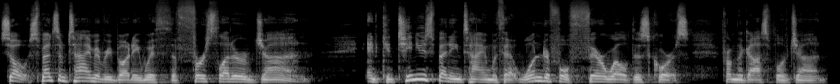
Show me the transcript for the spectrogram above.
So, spend some time, everybody, with the first letter of John and continue spending time with that wonderful farewell discourse from the Gospel of John.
